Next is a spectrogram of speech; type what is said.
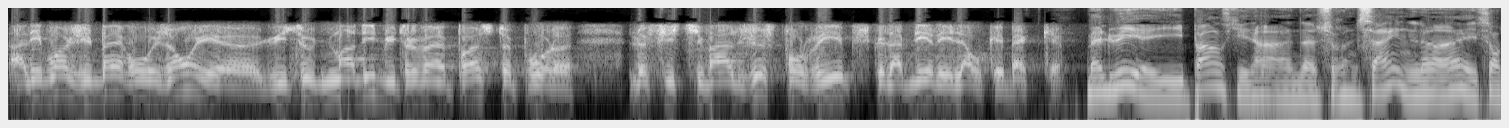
aller voir Gilbert Rozon et euh, lui demander de lui trouver un poste pour euh, le festival, juste pour rire, puisque l'avenir est là au Québec. Ben lui, il pense qu'il est sur une scène, là. Hein? Ils sont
